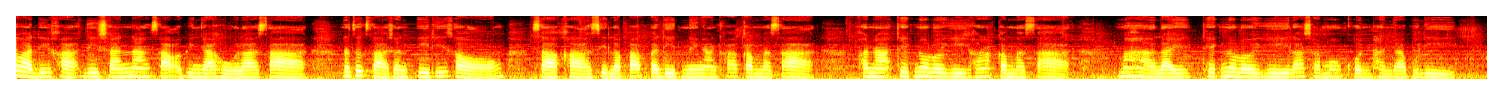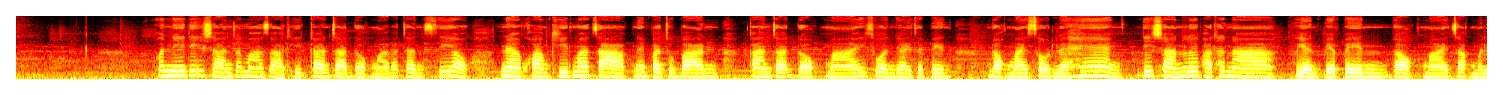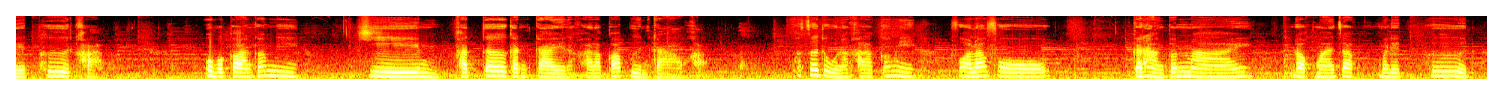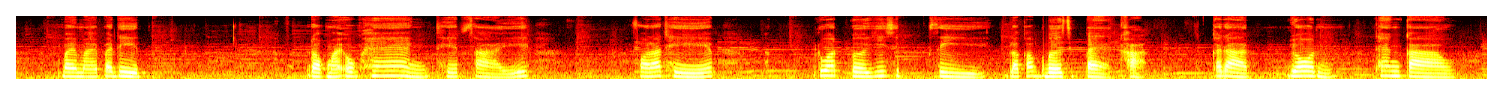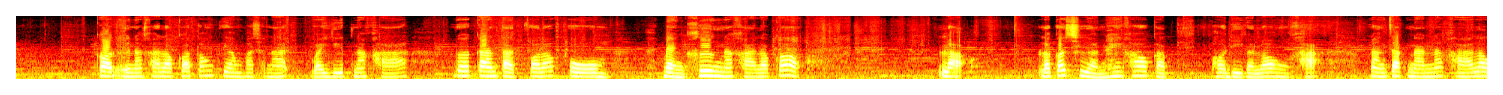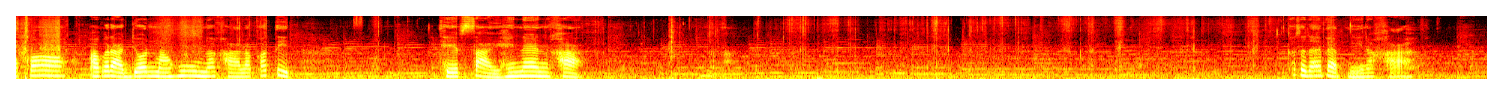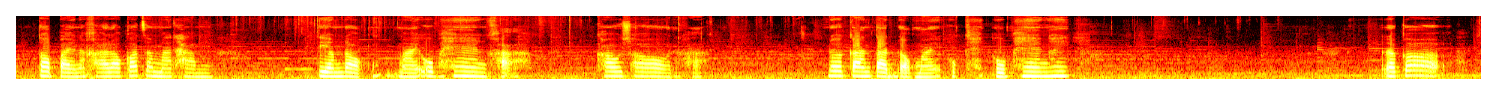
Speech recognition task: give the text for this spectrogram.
สวัสดีค่ะ ดิฉันนางสาวอภิญญาโหราศาสตร์ นักศึกษาชั้นปีที่ 2 สาขาศิลปะประดิษฐ์ในงานคกรรมศาสตร์ คณะเทคโนโลยีคณะกรรมศาสตร์ มหาลัยเทคโนโลยี ราชมงคลธัญบุรี วันนี้ดิฉันจะมาสาธิตการจัดดอกไม้พระจันทร์เสี้ยว แนวความคิดมาจากในปัจจุบัน การจัดดอกไม้ส่วนใหญ่จะเป็น ดอกไม้สดและแห้ง ดิฉันเลยพัฒนา เปลี่ยนไปเป็นดอกไม้จากเมล็ดพืชค่ะ อุปกรณ์ก็มีครีม คัตเตอร์กันไกนะคะ แล้วก็ปืนกาวค่ะ วัสดุนะคะก็มีฟอราโฟกระถางต้นไม้ ดอกไม้จากเมล็ดพืช ใบไม้ประดิษฐ์ ดอกไม้อบแห้ง เทปใส ฟอราเทป ลวดเบอร์ 24 แล้วก็เบอร์ 18 ค่ะ กระดาษย่น แท่งกาว ก่อนอื่นนะคะ เราก็ต้องเตรียมภาชนะไว้ยึดนะคะ โดยการตัดฟอราโฟมแบ่งครึ่งนะคะ แล้วก็ละแล้วก็เฉือนให้เข้ากับพอดีกับร่องค่ะ หลังจากนั้นนะคะเราก็เอากระดาษย่นมาหุ้มนะคะ แล้วก็ติดเทปใส่ให้แน่นค่ะ จะได้แบบนี้นะคะ ต่อไปนะคะเราก็จะมาทำเตรียมดอกไม้อบแห้งค่ะ เข้าช่อนะคะ โดยการตัดดอกไม้อบแห้งให้ แล้วก็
